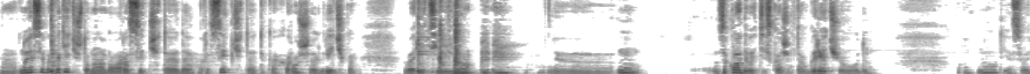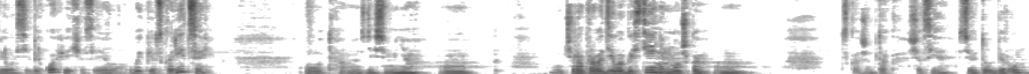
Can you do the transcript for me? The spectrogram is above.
э, ну, если вы хотите, чтобы она была рассыпчатая, да, рассыпчатая, такая хорошая гречка, варите ее, э, ну, закладывайте, скажем так, в горячую воду. Ну вот я сварила себе кофе, сейчас я его выпью с корицей. Вот а, здесь у меня а, вчера проводила гостей немножко, а, скажем так. Сейчас я все это уберу.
